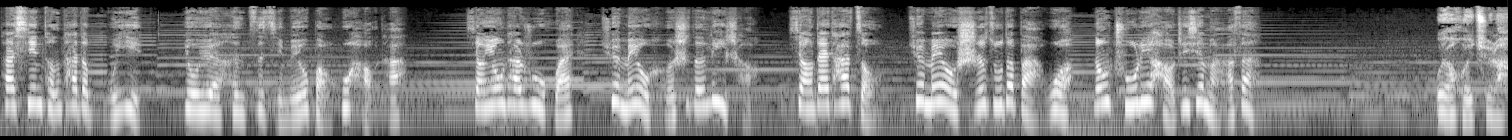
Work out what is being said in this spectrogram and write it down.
他心疼他的不易，又怨恨自己没有保护好他，想拥他入怀却没有合适的立场，想带他走却没有十足的把握能处理好这些麻烦。我要回去了。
